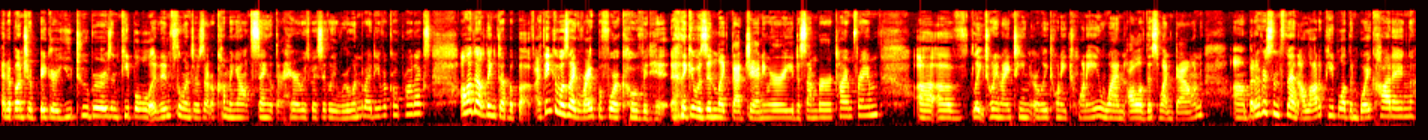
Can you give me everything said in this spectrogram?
and a bunch of bigger YouTubers and people and influencers that were coming out saying that their hair was basically ruined by DevaCurl products, I'll have that linked up above. I think it was like right before COVID hit. I think it was in like that January, December timeframe uh, of late 2019, early 2020 when all of this went down. Um, but ever since then, a lot of people have been boycotting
